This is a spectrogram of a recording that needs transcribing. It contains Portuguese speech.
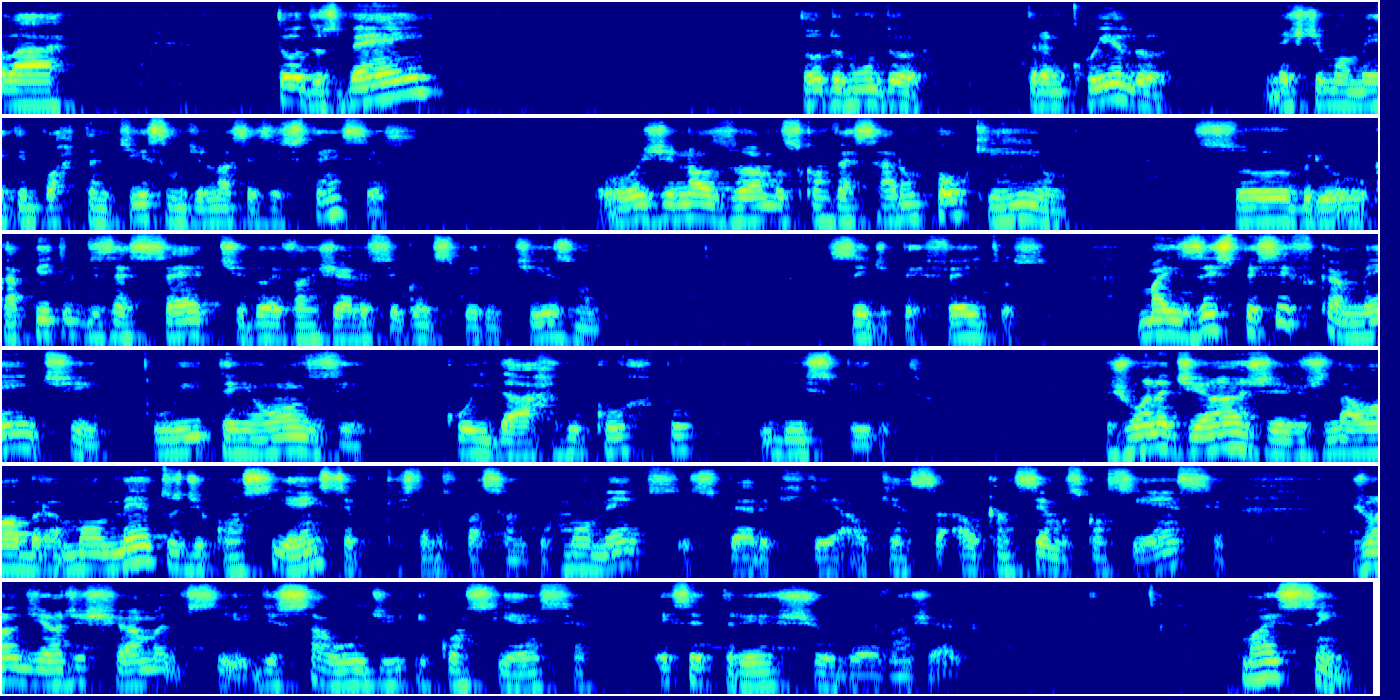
Olá, todos bem? Todo mundo tranquilo neste momento importantíssimo de nossas existências? Hoje nós vamos conversar um pouquinho sobre o capítulo 17 do Evangelho segundo o Espiritismo, Sede Perfeitos, mas especificamente o item 11, Cuidar do Corpo e do Espírito. Joana de Ângeles, na obra Momentos de Consciência, porque estamos passando por momentos, espero que alcancemos consciência, Joana de Ângeles chama-se de saúde e consciência esse trecho do Evangelho. Mas sim,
